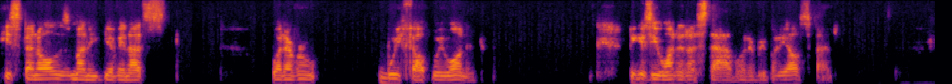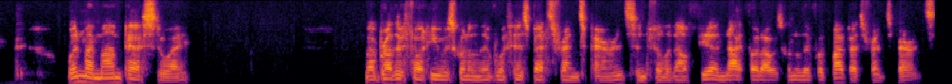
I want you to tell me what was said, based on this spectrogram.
He spent all his money giving us whatever we felt we wanted because he wanted us to have what everybody else had. When my mom passed away, my brother thought he was going to live with his best friend's parents in Philadelphia, and I thought I was going to live with my best friend's parents.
